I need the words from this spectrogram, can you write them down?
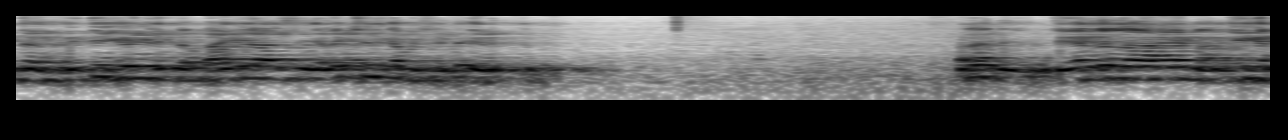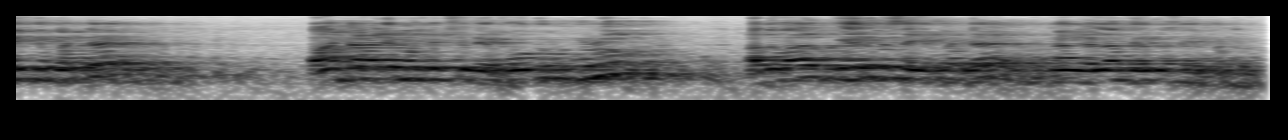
இந்த விதிகள் இந்த பைலாஸ் எலெக்ஷன் கமிஷன் இருக்கு. அதாவது தேர்தல் ஆணையம் அங்கீகரிக்கப்பட்ட பாட்டாளி மகிழ்ச்சியுடைய பொதுக்குழு அதுவால் தேர்வு செய்யப்பட்ட நாங்கள் எல்லாம் தேர்வு செய்யப்பட்டோம்.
